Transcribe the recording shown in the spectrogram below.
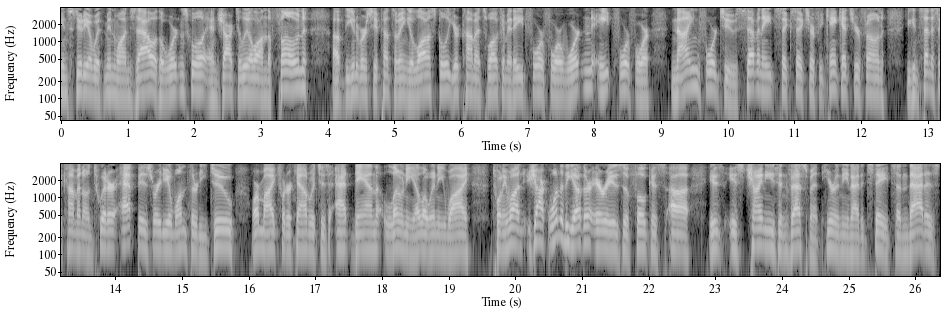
In studio with Minyuan Zhao of the Wharton School and Jacques Delisle on the phone of the University of Pennsylvania Law School. Your comments welcome at 844 Wharton, 844 942 7866. Or if you can't get your phone, you can send us a comment on Twitter at Biz Radio 132 or my Twitter account, which is at Dan Loney, L O N E Y 21. Jacques, one of the other areas of focus uh, is, is Chinese investment here in the United States, and that has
